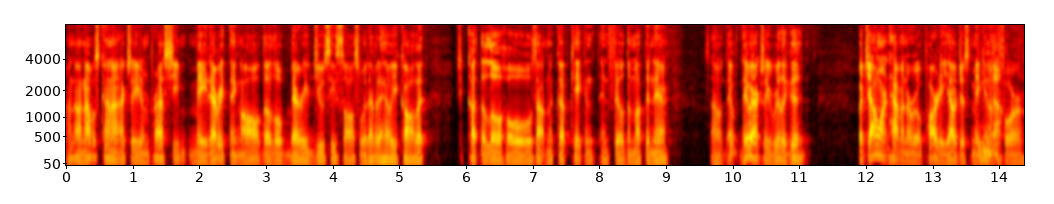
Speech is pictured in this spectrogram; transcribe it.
I know. And I was kind of actually impressed. She made everything, all the little berry juicy sauce, whatever the hell you call it. She cut the little holes out in the cupcake and, and filled them up in there. So they they were actually really good. But y'all weren't having a real party. Y'all were just making No. them for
